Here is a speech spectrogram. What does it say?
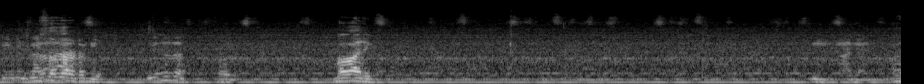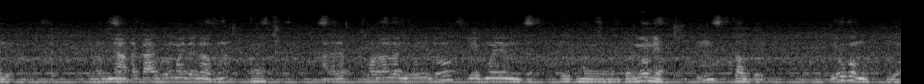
पेमेंट वीस करा. हजार ना. टक्के. वीस हजार? हो. बघा आले का? हं, आले आले. आले. का बरं, मी आता काय करू माहिती आहे का आपण हो. पोराला घेऊन येतो एक महिन्यानंतर एक महिन्यानंतर घेऊन या. हं? चालतंय. येऊ का मग? या.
